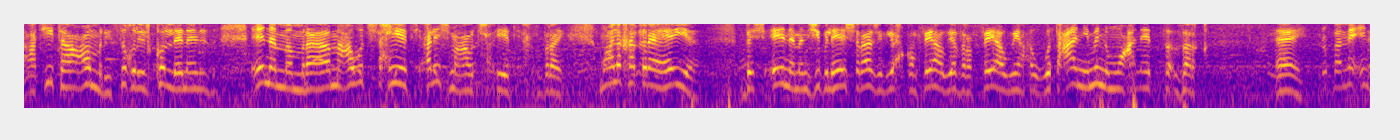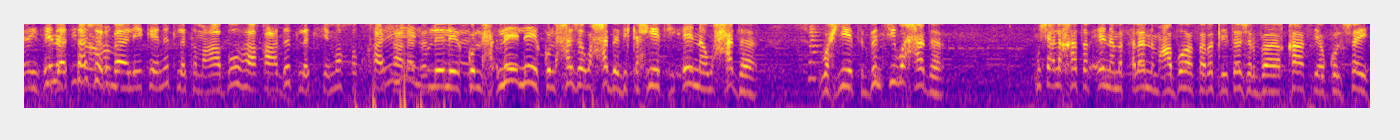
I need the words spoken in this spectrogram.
عطيتها عمري صغري الكل. أنا لز... أنا امرأة ما عودتش حياتي. علاش ما عودتش حياتي؟ حسب رأيك. مو على خاطرها هي. باش أنا ما نجيب لهاش راجل يحكم فيها ويضرب فيها. وتعاني منه معاناة زرق اي ربما انت عطيتها التجربه عمري. اللي كانت لك مع أبوها قعدت لك في مخك وخايفة على بنتك لا لا كل ح... لا لا كل حاجة وحدها ذيك حياتي أنا وحدها وحياة بنتي وحدها مش على خاطر أنا مثلا مع أبوها صارت لي تجربة قاسية وكل شيء.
